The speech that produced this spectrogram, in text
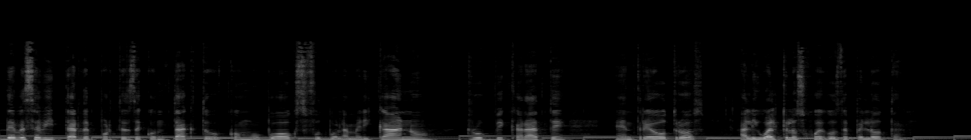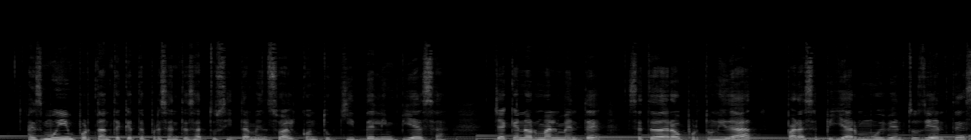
Debes evitar deportes de contacto como box, fútbol americano, rugby, karate, entre otros, al igual que los juegos de pelota. Es muy importante que te presentes a tu cita mensual con tu kit de limpieza, ya que normalmente se te dará oportunidad para cepillar muy bien tus dientes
